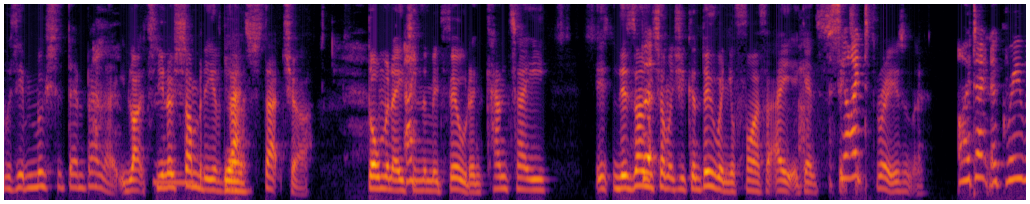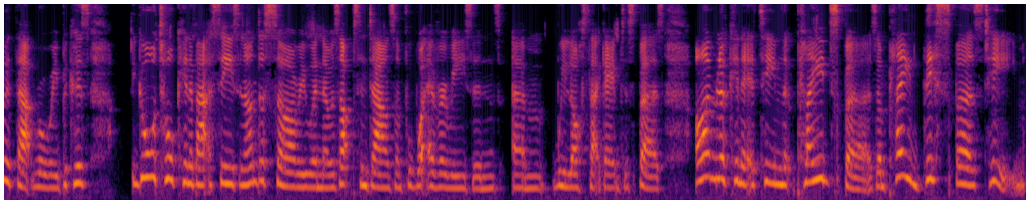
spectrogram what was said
was it Mousa Dembele? Like you know, somebody of Yeah. that stature dominating the midfield, and Kante. It, there's only But- so much you can do when you're five for eight against See, six I foot three, isn't there? I don't agree with that, Rory, because you're talking about a season under Sarri when there was ups and downs, and for whatever reasons, um, we lost that game to Spurs. I'm looking at a team that played Spurs and played this Spurs team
